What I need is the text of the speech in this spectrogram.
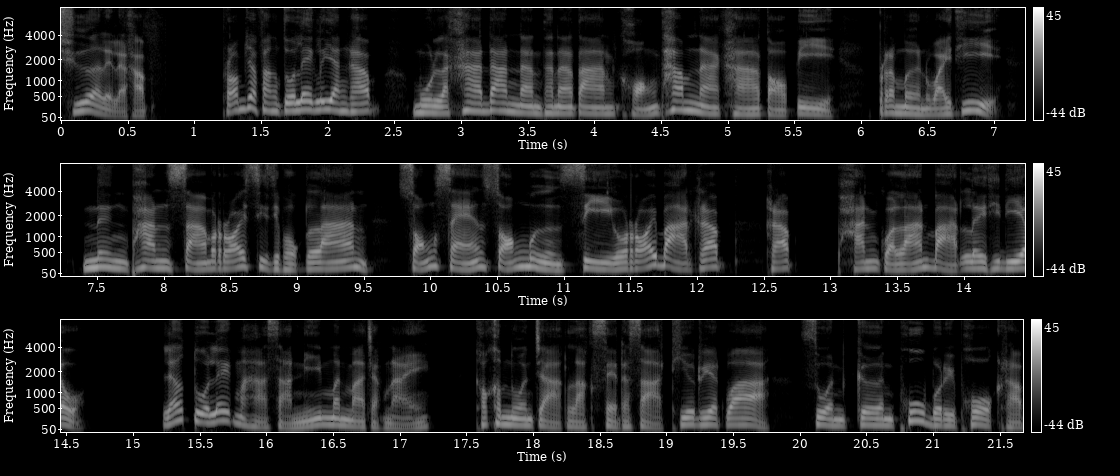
เชื่อเลยแหละครับ พร้อมจะฟังตัวเลขหรือยังครับ มูลค่าด้านนันทนาการของถ้ำนาคาต่อปี ประเมินไว้ที่ 1,346 ล้าน 224,000 บาทครับครับพันกว่าล้านบาทเลยทีเดียว แล้วตัวเลขมหาศาลนี้มันมาจากไหน เขาคำนวณจากหลักเศรษฐศาสตร์ที่เรียกว่า ส่วนเกินผู้บริโภคครับ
